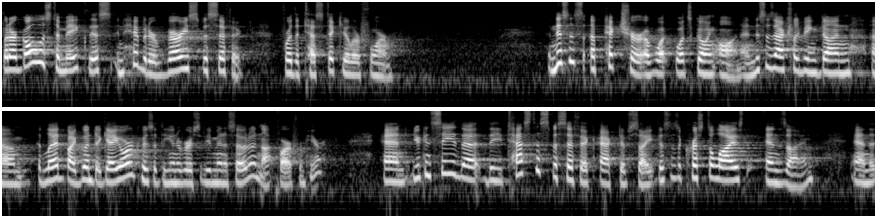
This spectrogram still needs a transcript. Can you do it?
But our goal is to make this inhibitor very specific for the testicular form. And this is a picture of what, what's going on. And this is actually being done, um, led by Gunda Georg, who's at the University of Minnesota, not far from here. And you can see that the testis-specific active site, this is a crystallized enzyme, and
